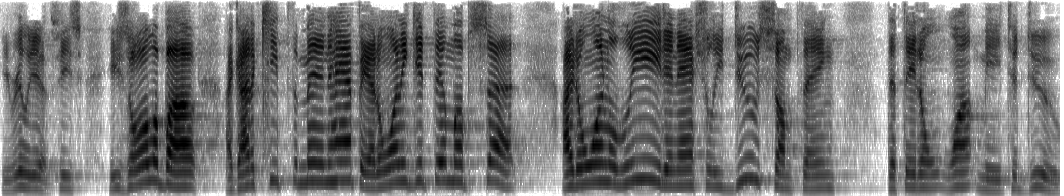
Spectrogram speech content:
He really is. He's, he's all about, I got to keep the men happy. I don't want to get them upset. I don't want to lead and actually do something that they don't want me to do.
